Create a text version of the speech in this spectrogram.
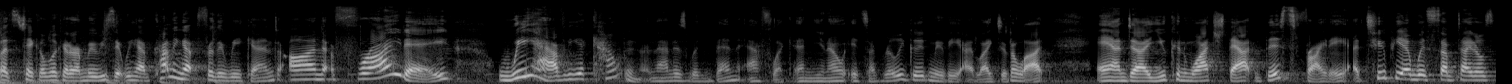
Let's take a look at our movies that we have coming up for the weekend. On Friday, we have The Accountant, and that is with Ben Affleck. And you know, it's a really good movie. I liked it a lot. And uh, you can watch that this Friday at 2 p.m. with subtitles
